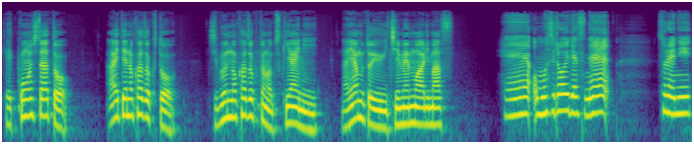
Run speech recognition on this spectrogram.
結婚した後、相手の家族と自分の家族との付き合いに悩むという一面もあります。へえ、面白いですね。それに、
